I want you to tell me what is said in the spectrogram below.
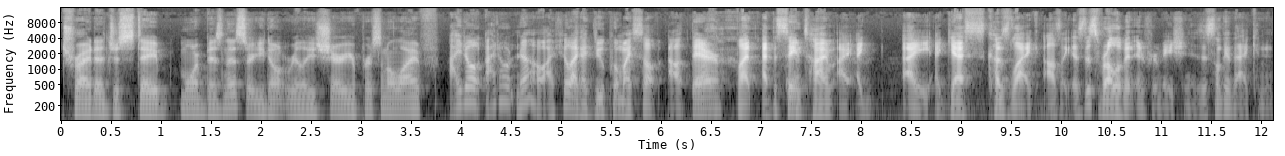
try to just stay more business, or you don't really share your personal life? I don't. I don't know. I feel like I do put myself out there, but at the same time, I. I I, I guess because like I was like, is this relevant information? Is this something that I can?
